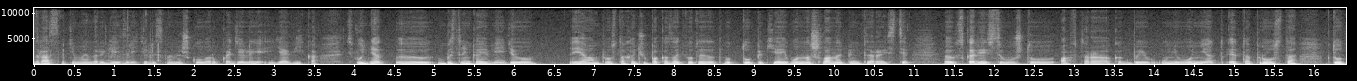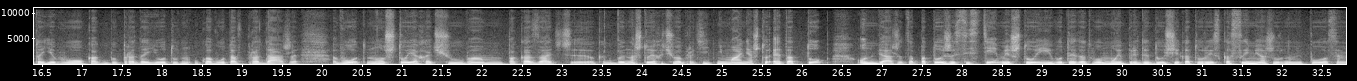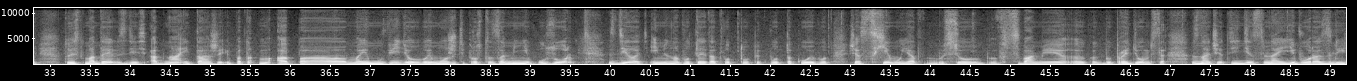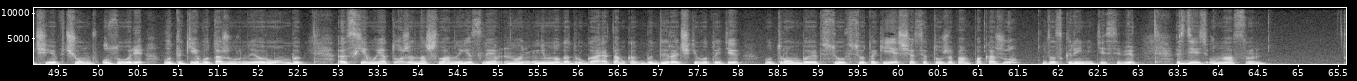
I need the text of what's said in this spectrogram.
Здравствуйте, мои дорогие зрители, с вами Школа Рукоделия и я Вика. Сегодня э, быстренькое видео, я вам просто хочу показать вот этот вот топик. Я его нашла на Пинтересте. Э, скорее всего, что автора как бы у него нет, это просто кто-то его как бы продает у кого-то в продаже. Вот. Но что я хочу вам показать э, как бы на что я хочу обратить внимание что этот топ он вяжется по той же системе что и вот этот вот мой предыдущий который с косыми ажурными полосами. То есть модель здесь одна и та же и по, а по моему видео вы можете просто заменив узор сделать именно вот этот вот топик вот такой вот сейчас схему я все с вами э, как бы пройдемся. Значит, единственное его различие в чем? В узоре. Вот такие вот ажурные ромбы. Э, схему я тоже нашла, но если, ну, немного другая. Там как бы дырочки вот эти вот ромбы все все-таки есть. Сейчас я тоже вам покажу. Заскрините себе. Здесь у нас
